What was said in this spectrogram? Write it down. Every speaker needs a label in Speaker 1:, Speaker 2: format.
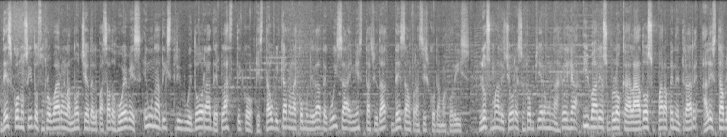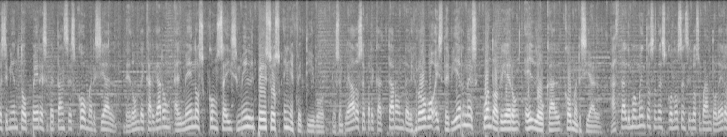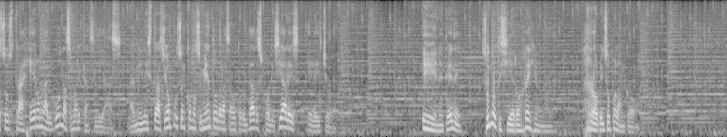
Speaker 1: Desconocidos robaron la noche del pasado jueves en una distribuidora de plástico que está ubicada en la comunidad de Huiza en esta ciudad de San Francisco de Macorís. Los malhechores rompieron una reja y varios blocalados para penetrar al establecimiento Pérez Betances Comercial, de donde cargaron al menos con 6 mil pesos en efectivo. Los empleados se percataron del robo este viernes cuando abrieron el local comercial. Hasta el momento se desconocen si los bandoleros sustrajeron algunas mercancías. La administración puso en conocimiento de las autoridades policiales el hecho. NTN, su noticiero regional. Robinson Polanco.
